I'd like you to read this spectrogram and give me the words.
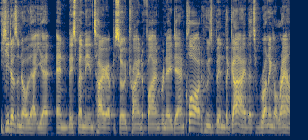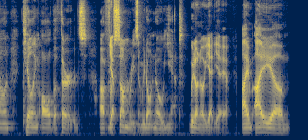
he doesn't know that yet, and they spend the entire episode trying to find Rene D'Anclaude, who's been the guy that's running around killing all the thirds uh, for Yep. some reason we don't know yet. we don't know yet. Yeah, yeah. I, I, um,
